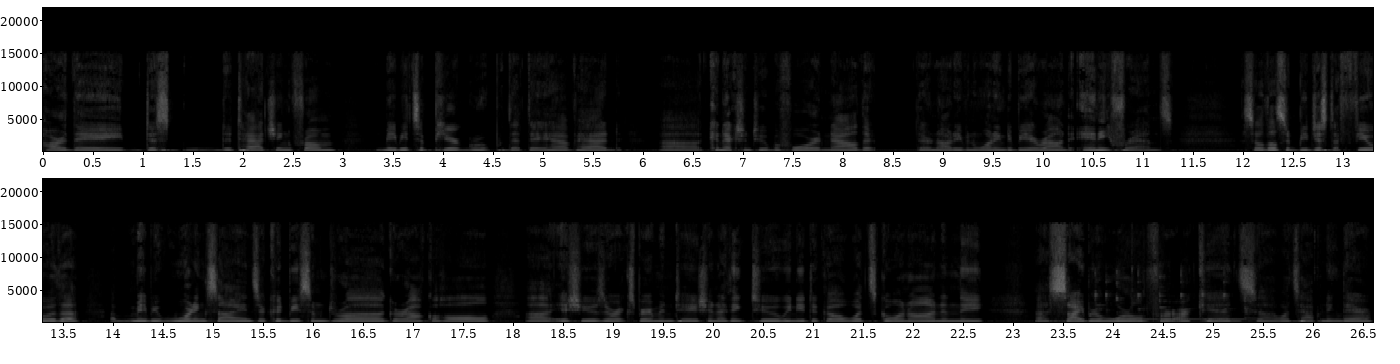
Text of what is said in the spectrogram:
are they just detaching from maybe it's a peer group that they have had uh, connection to before, and now that they're not even wanting to be around any friends? So those would be just a few of the uh, maybe warning signs. There could be some drug or alcohol uh, issues or experimentation. I think too we need to go. What's going on in the uh, cyber world for our kids? Uh, what's happening there?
